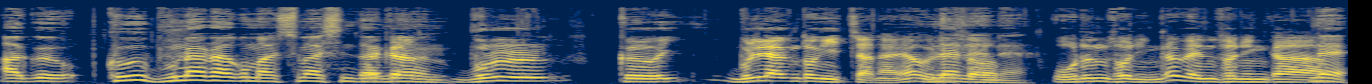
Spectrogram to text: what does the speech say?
아, 그, 그 문화라고 말씀하신다면. 그러니까 물그 물량동이 있잖아요. 그래서 네네네. 오른손인가 왼손인가. 네.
